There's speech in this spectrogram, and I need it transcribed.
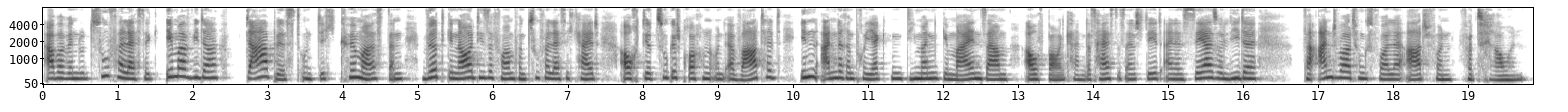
aber wenn du zuverlässig immer wieder da bist und dich kümmerst, dann wird genau diese Form von Zuverlässigkeit auch dir zugesprochen und erwartet in anderen Projekten, die man gemeinsam aufbauen kann. Das heißt, es entsteht eine sehr solide, verantwortungsvolle Art von Vertrauen.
